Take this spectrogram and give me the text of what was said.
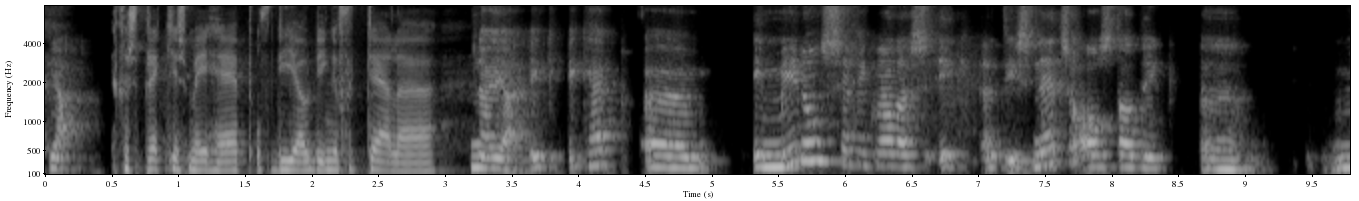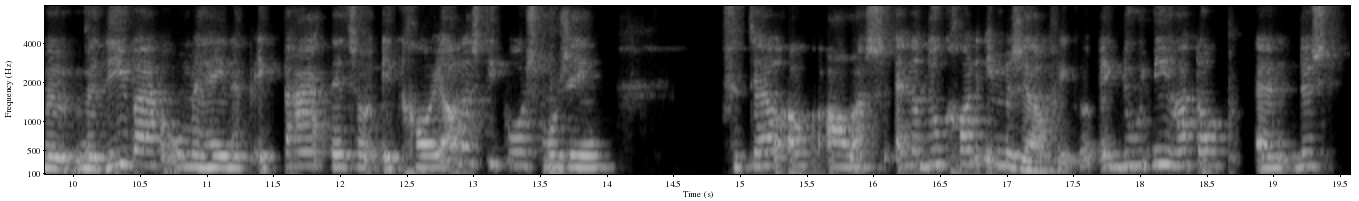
ja. gesprekjes mee hebt of die jou dingen vertellen? Nou ja, ik, ik heb um, inmiddels zeg ik wel eens, ik, het is net zoals dat ik uh, mijn dierbaren om me heen heb. Ik praat net zo, ik gooi alles die kosmos in. Vertel ook alles. En dat doe ik gewoon in mezelf. Ik, ik doe het niet hardop. En dus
